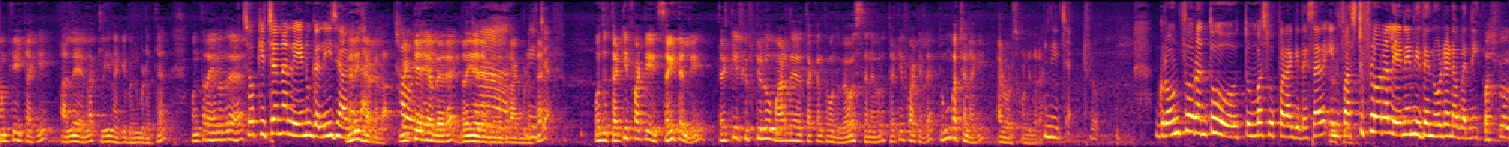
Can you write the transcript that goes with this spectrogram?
ಕಂಪ್ಲೀಟ್ ಆಗಿ ಅಲ್ಲೇ ಎಲ್ಲ ಕ್ಲೀನ್ ಆಗಿ ಬಂದ್ಬಿಡುತ್ತೆ. ಒಂಥರ ಏನಂದ್ರೆ ಸೊ ಕಿಚನ್ ಅಲ್ಲಿ ಏನು ಗಲೀಜ್ ಆಗಲ್ಲ. ವೆಟ್ ಏರಿಯಾ ಬೇರೆ ಡ್ರೈ ಏರಿಯಾ ಬೇರೆ ಥರ ಆಗ್ಬಿಡುತ್ತೆ ಒಂದು ತರ್ಟಿ ಫಾರ್ಟಿ ಸೈಟಲ್ಲಿ ತರ್ಟಿ ಫಿಫ್ಟಿಲೂ ಮಾಡದೇ ಇರತಕ್ಕಂಥ ಒಂದು ವ್ಯವಸ್ಥೆನ ಇವರು ತರ್ಟಿ ಫಾರ್ಟಿಲೇ ತುಂಬಾ ಚೆನ್ನಾಗಿ ಅಳವಡಿಸ್ಕೊಂಡಿದ್ದಾರೆ. ನಿಜ ಟ್ರೂ ಗ್ರೌಂಡ್ ಫ್ಲೋರ್ ಅಂತೂ ತುಂಬಾ ಸೂಪರ್ ಆಗಿದೆ ಸರ್ ಇನ್ ಫಸ್ಟ್ ಫ್ಲೋರ್ ಅಲ್ಲಿ ಏನೇನಿದೆ ನೋಡೋಣ ಬನ್ನಿ. ಫಸ್ಟ್ ಫ್ಲೋರ್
